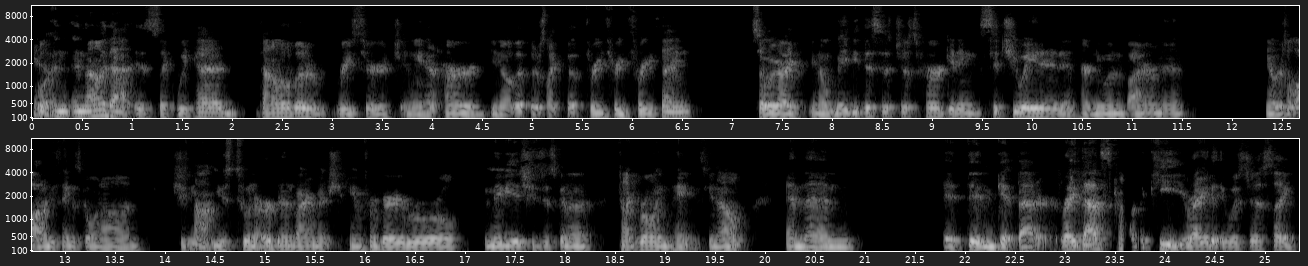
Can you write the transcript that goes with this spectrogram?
Yeah. Well, and, and not only that is like we had done a little bit of research and we had heard, you know, that there's like the three three three thing. So we are like, you know, maybe this is just her getting situated in her new environment. You know, there's a lot of new things going on. She's not used to an urban environment. She came from very rural. Maybe she's just gonna kind of growing pains, you know? And then it didn't get better, right? That's kind of the key, right? It was just like,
